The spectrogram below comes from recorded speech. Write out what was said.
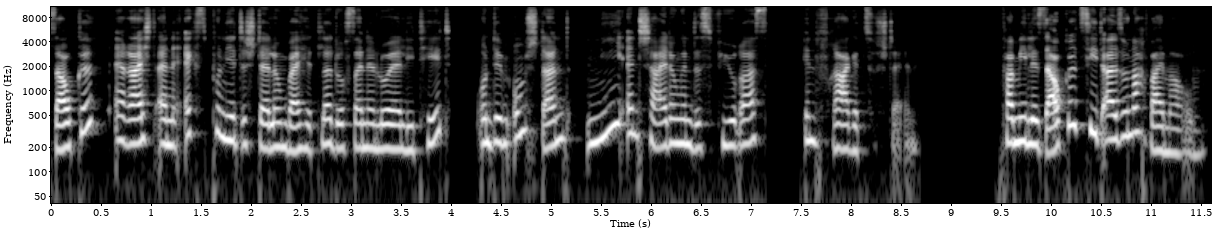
Saukel erreicht eine exponierte Stellung bei Hitler durch seine Loyalität und dem Umstand, nie Entscheidungen des Führers in Frage zu stellen Familie Saukel zieht also nach Weimar um.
